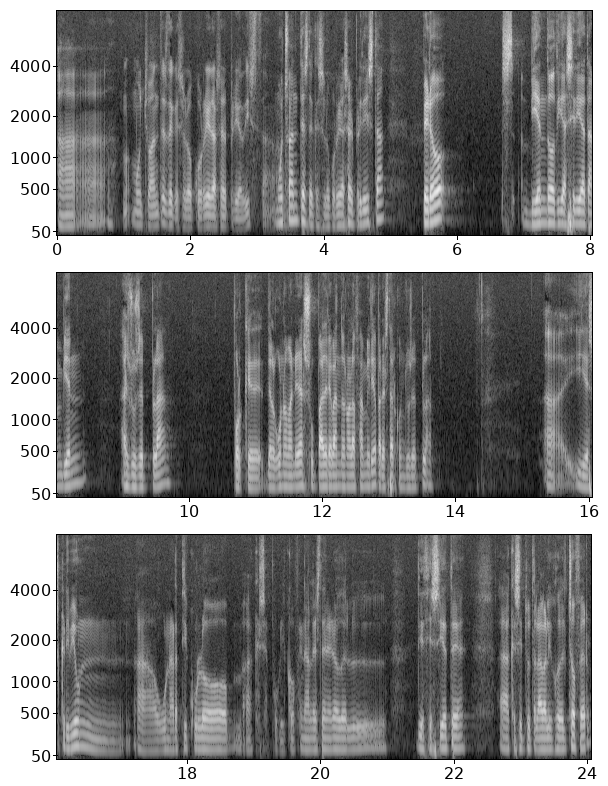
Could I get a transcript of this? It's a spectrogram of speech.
Ah, mucho antes de que se le ocurriera ser periodista. Mucho antes de que se le ocurriera ser periodista, pero viendo día sí día también a Josep Pla, porque de alguna manera su padre abandonó la familia para estar con Josep Pla. Ah, y escribí un, ah, un artículo ah, que se publicó a finales de enero del 17, que se titulaba El hijo del chofer,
